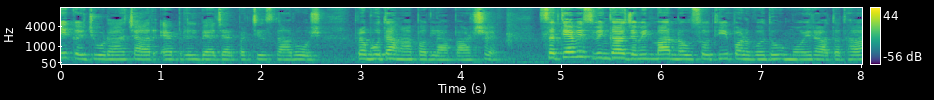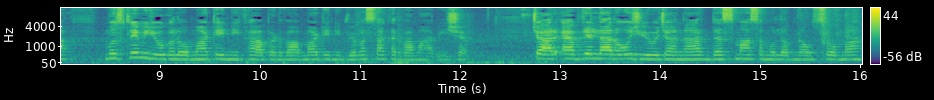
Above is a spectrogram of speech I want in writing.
એક જોડા ચાર એપ્રિલ બે હજાર પચીસના રોજ પ્રભુતામાં પગલાં પાડશે. સત્યાવીસ વિંગા જમીનમાં નવસોથી પણ વધુ મોયરા તથા મુસ્લિમ યુગલો માટે નિખા પડવા માટેની વ્યવસ્થા કરવામાં આવી છે. ચાર એપ્રિલના રોજ યોજાનાર દસમા સમુલગ્ન ઉત્સવમાં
